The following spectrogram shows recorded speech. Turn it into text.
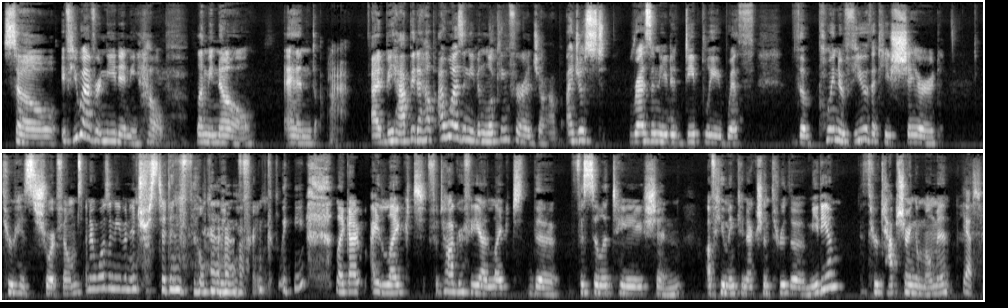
So if you ever need any help, let me know. And I'd be happy to help. I wasn't even looking for a job. I just resonated deeply with the point of view that he shared through his short films and i wasn't even interested in filming frankly. Like I, I liked photography i liked the facilitation of human connection through the medium through capturing a moment. Yes.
